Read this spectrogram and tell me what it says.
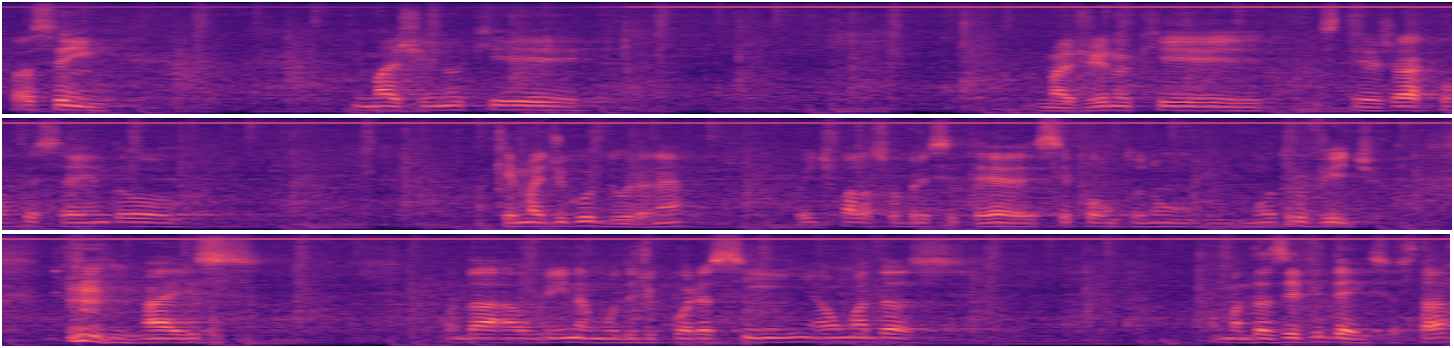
Então assim, imagino que imagino que esteja acontecendo a queima de gordura, né? A gente fala sobre esse, esse ponto num, num outro vídeo. Mas quando a urina muda de cor assim, é uma das, é uma das evidências, tá?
